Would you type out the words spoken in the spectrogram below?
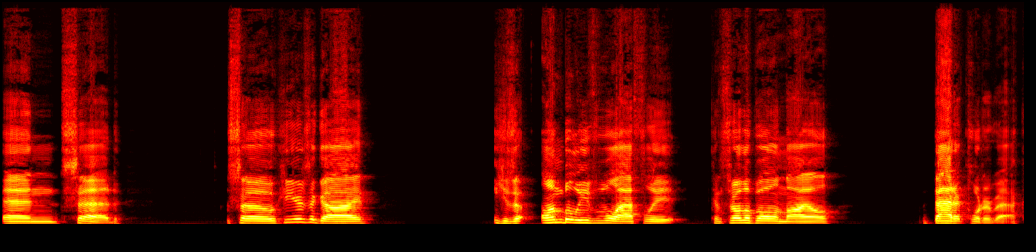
and said, "So here's a guy. He's an unbelievable athlete, can throw the ball a mile, bad at quarterback.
